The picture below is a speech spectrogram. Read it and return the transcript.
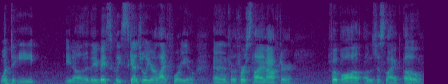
what to eat. You know, they basically schedule your life for you. And then for the first time after football, I was just like, oh,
